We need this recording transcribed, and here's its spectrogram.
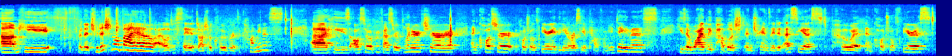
Um, he, for the traditional bio, I will just say that Joshua Clover is a communist. Uh, he's also a professor of literature and culture, cultural theory at the University of California, Davis. He's a widely published and translated essayist, poet, and cultural theorist.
